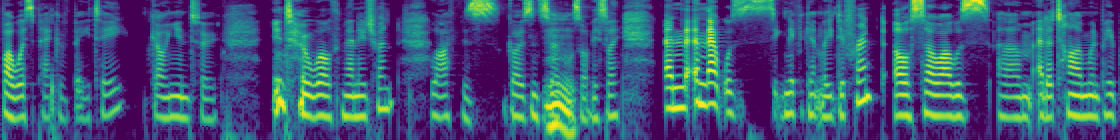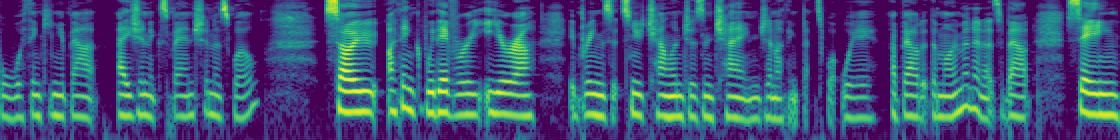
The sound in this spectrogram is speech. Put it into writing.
by Westpac of BT, going into into wealth management. Life is goes in circles, mm. obviously, and and that was significantly different. Also, I was um, at a time when people were thinking about Asian expansion as well. So I think with every era, it brings its new challenges and change. And I think that's what we're about at the moment. And it's about seeing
